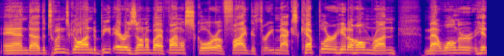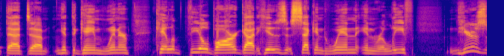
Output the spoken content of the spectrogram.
And uh, the Twins go on to beat Arizona by a final score of 5 to 3. Max Kepler hit a home run. Matt Wallner hit that uh, hit the game winner. Caleb Thielbar got his second win in relief. Here's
